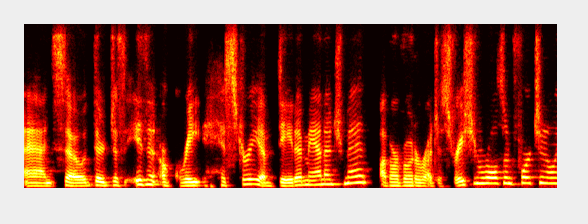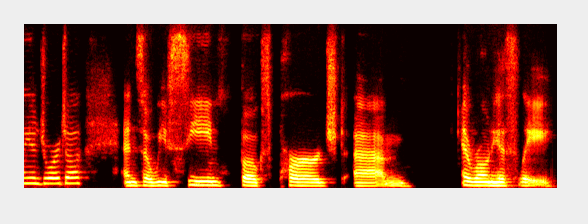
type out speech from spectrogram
And so there just isn't a great history of data management of our voter registration rolls, unfortunately, in Georgia. And so we've seen folks purged um, erroneously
